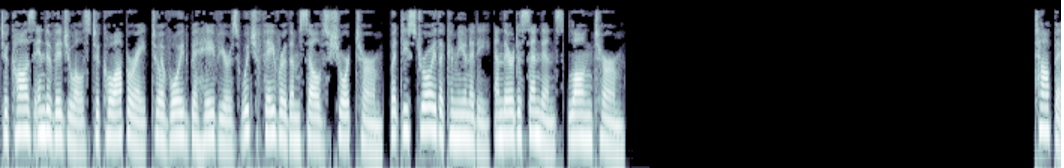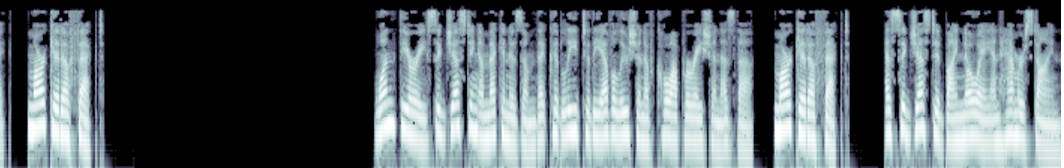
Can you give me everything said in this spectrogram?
to cause individuals to cooperate to avoid behaviors which favor themselves short-term, but destroy the community and their descendants long-term. Market effect One theory suggesting a mechanism that could lead to the evolution of cooperation is the «market effect», as suggested by Noe and Hammerstein.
